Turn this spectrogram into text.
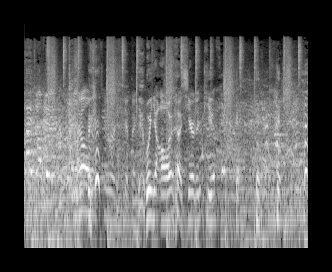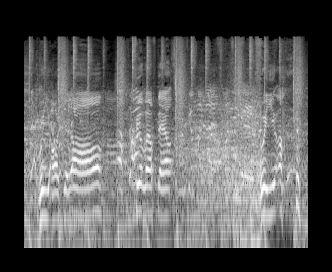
I love No, two are skipping. When you all uh, share the kill. when you all share, oh, feel left out. When you, all,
